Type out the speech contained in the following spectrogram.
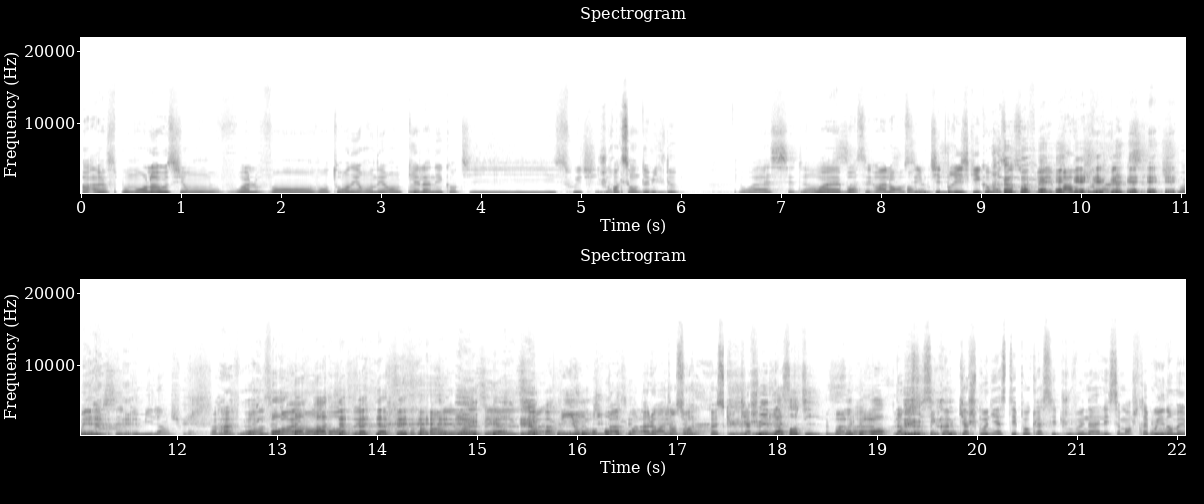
à ce moment-là aussi, on voit le vent, vent tourner. On est en quelle année quand il switch? Je crois que c'est en 2002. Ouais, c'est de. Ouais, ça- bon, c'est alors c'est une petite brise qui commence à souffler. Pardon. que Mais- que c'est 2001, je pense. Ah, bon, c'est vraiment bon, c'est- voilà, un papillon qui passe. Voilà. Alors attention, bon. parce que Cash Mais il l'a senti, c'est ça fort. Non mais si, si, quand même, Cash Money à cette époque-là, c'est Juvenile et ça marche très bien. Oui, non, mais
